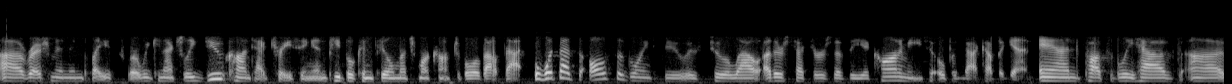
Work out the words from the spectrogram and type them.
uh, regimen in place where we can actually do contact tracing, and people can feel much more comfortable about that. But what that's also going to do is to allow other sectors of the economy to open back up again and possibly have uh,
